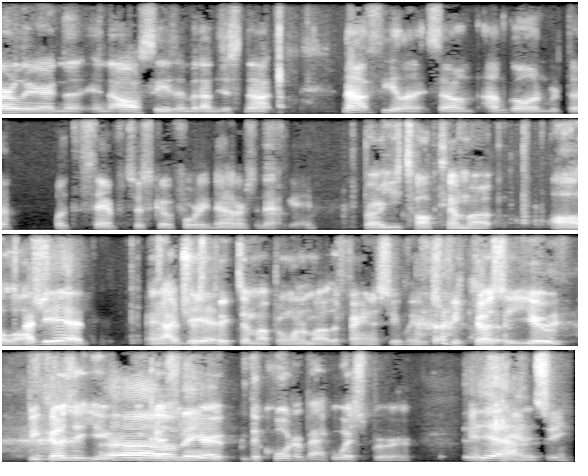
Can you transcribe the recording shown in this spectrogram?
earlier in the in the off season, but I'm just not not feeling it. So I'm I'm going with the with the San Francisco 49ers in that game. Bro, you talked him up all off. I did. And I, I just did. picked him up in one of my other fantasy leagues because of you. Because of you. Oh, because man. you're the quarterback whisperer in yeah. fantasy.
